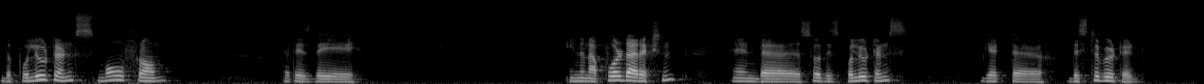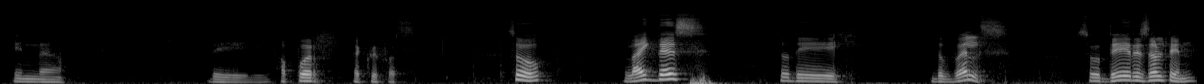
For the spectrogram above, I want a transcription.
the pollutants move from that is the in an upward direction and uh, so these pollutants get uh, distributed in uh, the upper aquifers. So, like this, so the the wells, so they result in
